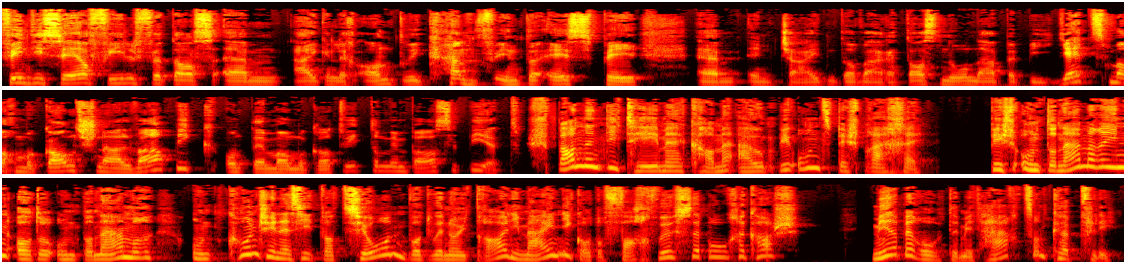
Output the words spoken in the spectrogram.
finde ich sehr viel, für das ähm, eigentlich andere Kämpfe in der SP ähm, entscheidender wären. Das nur nebenbei. Jetzt machen wir ganz schnell Werbung und dann machen wir gerade weiter mit dem Baselbiet. Spannende Themen kann man auch bei uns besprechen. Bist Unternehmerin oder Unternehmer und kommst in eine Situation, wo du eine neutrale Meinung oder Fachwissen brauchen kannst? Wir beraten mit Herz und Köpfli.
